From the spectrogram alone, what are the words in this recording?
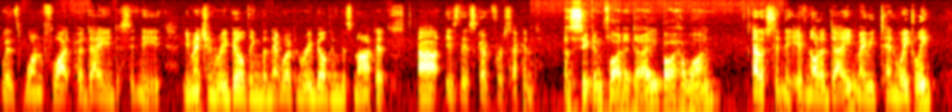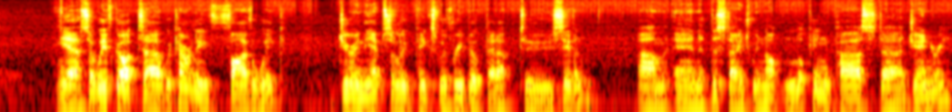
with one flight per day into Sydney, you mentioned rebuilding the network and rebuilding this market, uh, is there scope for a second? A second flight a day by Hawaiian? Out of Sydney, if not a day, maybe 10 weekly? Yeah, so we've got, uh, we're currently five a week. During the absolute peaks, we've rebuilt that up to seven. Um, and at this stage, we're not looking past uh, January.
